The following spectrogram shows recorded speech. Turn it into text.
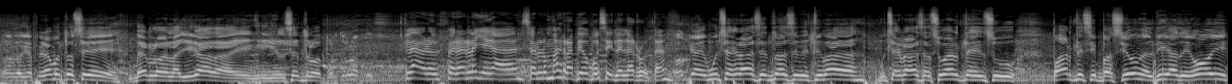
Bueno, lo que esperamos entonces verlo en la llegada en, en el centro de Puerto López. Claro, esperar la llegada, hacer lo más rápido posible la ruta. Ok, muchas gracias entonces, mi estimada. Muchas gracias, suerte en su participación el día de hoy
